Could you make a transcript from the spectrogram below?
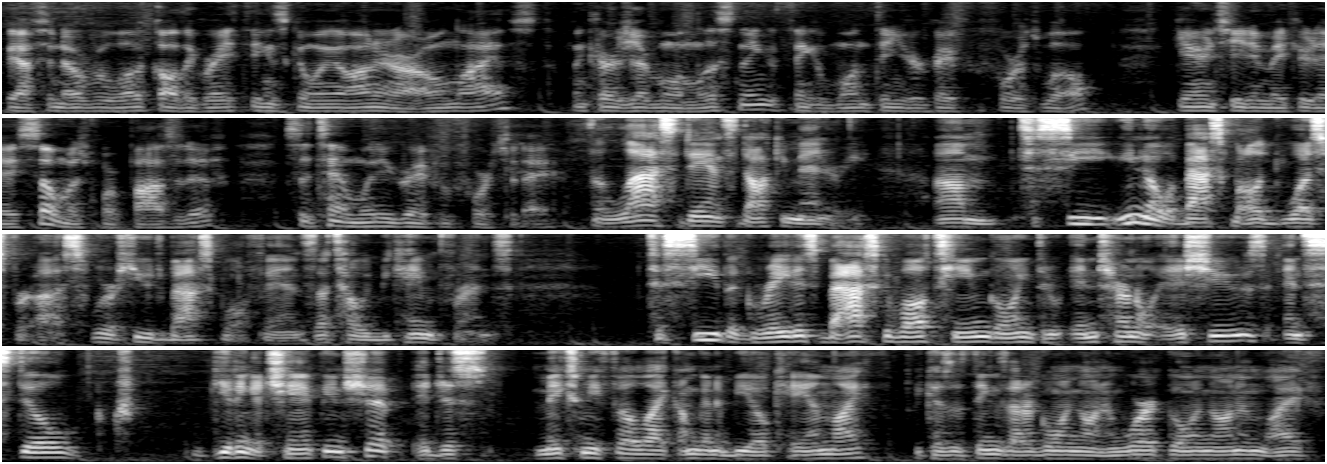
we often overlook all the great things going on in our own lives. We encourage everyone listening to think of one thing you're grateful for as well. Guaranteed to make your day so much more positive. So, Tim, what are you grateful for today? The Last Dance documentary. Um, to see, you know what basketball was for us—we're huge basketball fans. That's how we became friends. To see the greatest basketball team going through internal issues and still getting a championship, it just makes me feel like I'm going to be okay in life because of things that are going on in work, going on in life.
